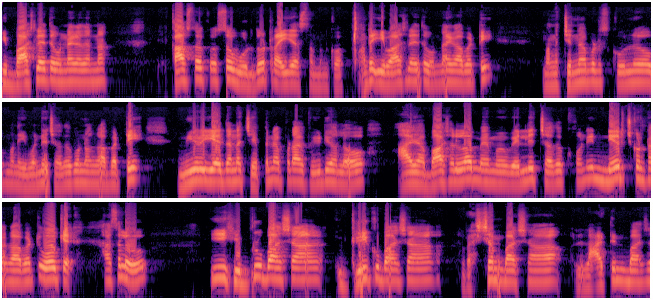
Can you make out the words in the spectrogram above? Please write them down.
ఈ భాషలు అయితే ఉన్నాయి కదన్నా? కాస్త కోస్త ఉర్దూ ట్రై చేస్తాం అనుకో. అంటే ఈ భాషలు అయితే ఉన్నాయి కాబట్టి మన చిన్నప్పుడు స్కూల్లో మనం ఇవన్నీ చదువుకున్నాం కాబట్టి మీరు ఏదైనా చెప్పినప్పుడు ఆ వీడియోలో ఆయా భాషల్లో మేము వెళ్ళి చదువుకొని నేర్చుకుంటాం కాబట్టి ఓకే. అసలు ఈ హిబ్రూ భాష గ్రీకు భాష రష్యన్ భాష లాటిన్ భాష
